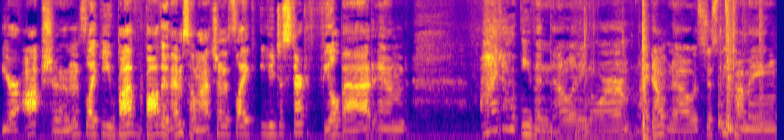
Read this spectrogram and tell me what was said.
your options. Like, you bother them so much, and it's like you just start to feel bad, and I don't even know anymore. I don't know. It's just becoming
